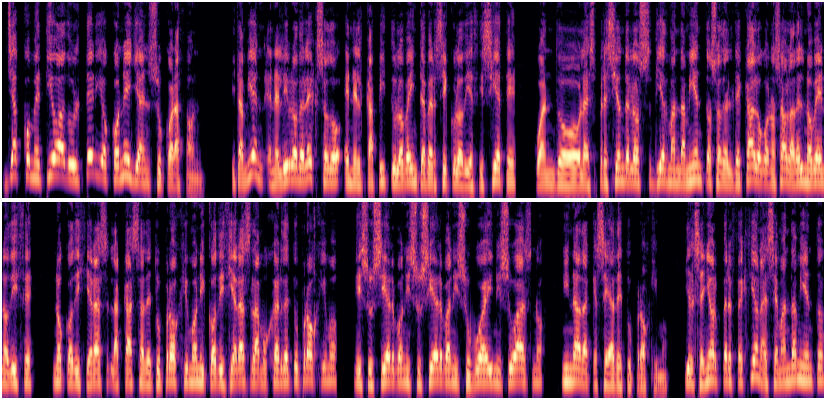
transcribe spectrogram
ya cometió adulterio con ella en su corazón. Y también en el libro del Éxodo, en el capítulo 20, versículo 17, cuando la expresión de los diez mandamientos o del decálogo nos habla del noveno, dice, no codiciarás la casa de tu prójimo, ni codiciarás la mujer de tu prójimo, ni su siervo, ni su sierva, ni su buey, ni su asno, ni nada que sea de tu prójimo. Y el Señor perfecciona ese mandamiento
